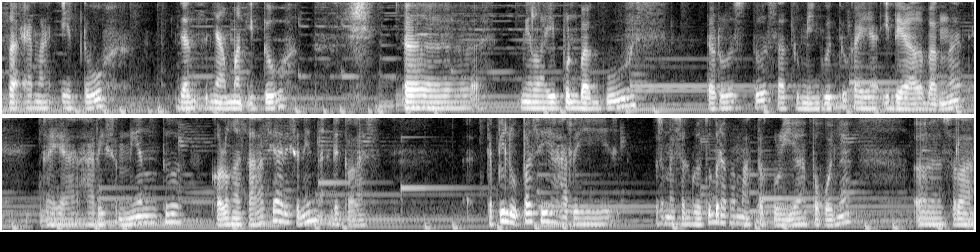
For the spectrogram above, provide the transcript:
seenak itu dan senyaman itu. Uh, nilai pun bagus. Terus tuh satu minggu tuh kayak ideal banget. Kayak hari Senin tuh kalau nggak salah sih hari Senin ada kelas. Tapi lupa sih hari semester 2 tuh berapa mata kuliah. Pokoknya uh, setelah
